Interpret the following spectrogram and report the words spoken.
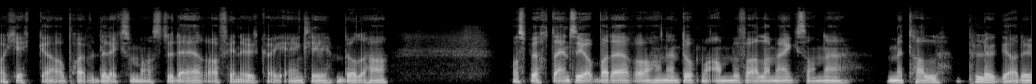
og kikka og prøvde liksom å studere og finne ut hva jeg egentlig burde ha. Og spurte en som jobba der, og han endte opp med å anbefale meg sånne metallplugger du,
